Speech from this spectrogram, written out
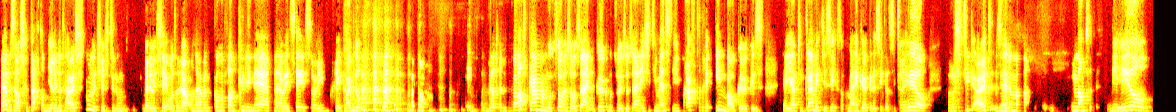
We hebben zelfs gedacht om hier in het huis spoeletjes te doen bij de wc. Wat raar, onder hebben komen van culinair naar wc, sorry, vergeet. Maar ik bedoel, dat een badkamer moet zo en zo zijn. Een keuken moet sowieso zijn. En je ziet die mensen die prachtige inbouwkeukens. Ja, je hebt een klein beetje zicht op mijn keuken. Dat ziet, dat ziet er heel rustiek uit. Het is helemaal iemand die heel,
